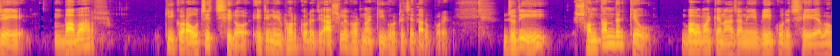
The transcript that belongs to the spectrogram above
যে বাবার কি করা উচিত ছিল, এটি নির্ভর করে যে আসলে ঘটনা কি ঘটেছে তার উপরে। যদি সন্তানদের কেউ বাবা মাকে না জানিয়ে বিয়ে করেছে এবং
